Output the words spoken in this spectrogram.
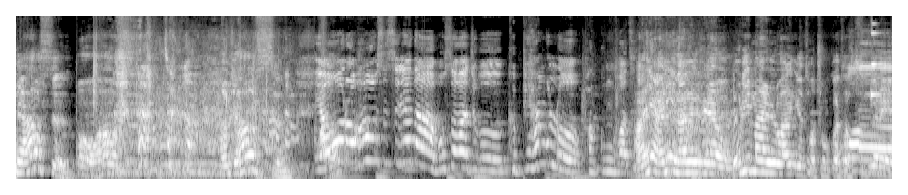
네, 하우스. 어, 하우스. 엄지 하우스. 영어로 못 써가지고 급히 한글로 바꾼 거 같은데 아니, 아니, 나는 그냥 우리말로 하는 게 더 좋을 것 같아서 중간에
